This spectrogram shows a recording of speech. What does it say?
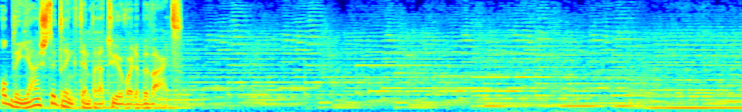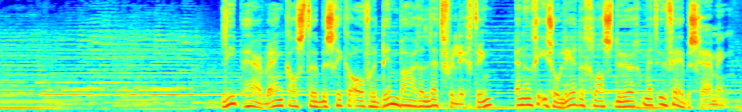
op de juiste drinktemperatuur worden bewaard. Liebherr wijnkasten beschikken over dimbare ledverlichting en een geïsoleerde glasdeur met UV-bescherming.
